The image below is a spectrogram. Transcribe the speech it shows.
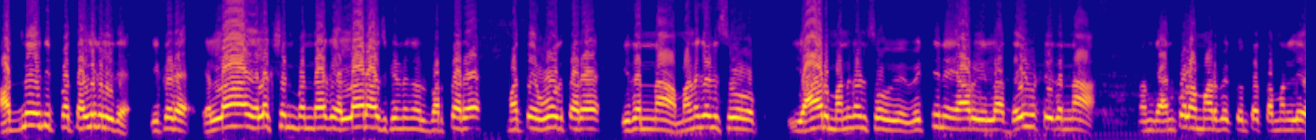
ಹದಿನೈದು, ಇಪ್ಪತ್ತು ಹಳ್ಳಿಗಳಿದೆ ಈ ಕಡೆ. ಎಲ್ಲಾ ಎಲೆಕ್ಷನ್ ಬಂದಾಗ ಎಲ್ಲಾ ರಾಜಕೀಯಗಳು ಬರ್ತಾರೆ, ಮತ್ತೆ ಹೋಗ್ತಾರೆ. ಇದನ್ನ ಮನಗಣಿಸು ಯಾರು ಮನಗಣಿಸೋ ವ್ಯಕ್ತಿನೇ ಯಾರು ಇಲ್ಲ ದಯವಿಟ್ಟು ಇದನ್ನ ನಮ್ಗೆ ಅನುಕೂಲ ಮಾಡ್ಬೇಕು ಅಂತ ತಮ್ಮಲ್ಲಿ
